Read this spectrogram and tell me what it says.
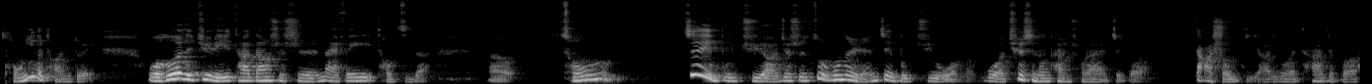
同一个团队。我和恶的距离，它当时是奈飞投资的。呃，从这部剧啊，就是做工的人这部剧，我们我确实能看出来这个大手笔啊，因为它这个。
